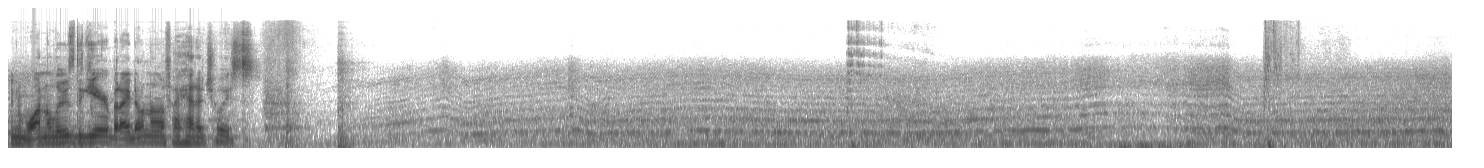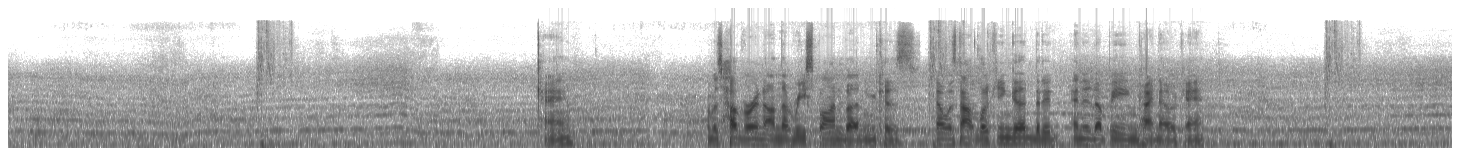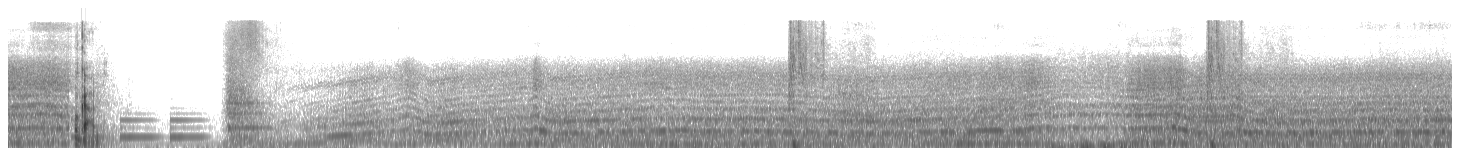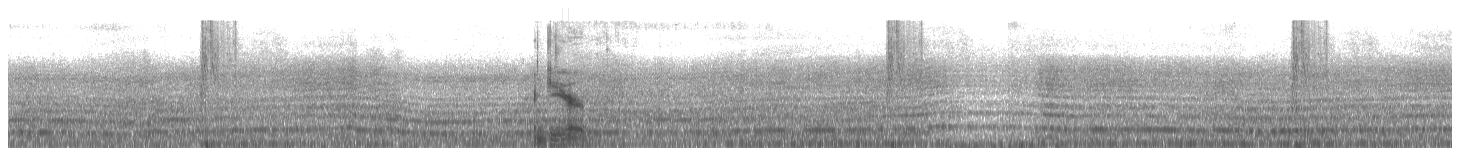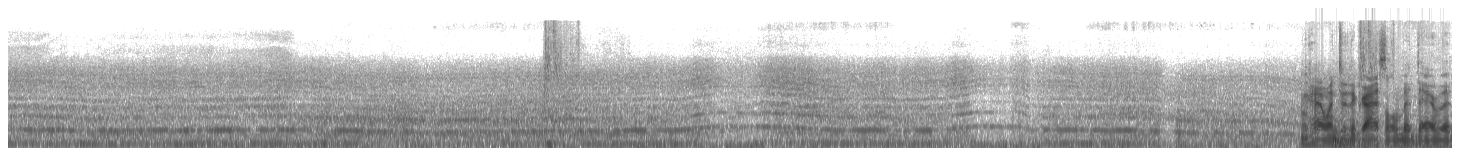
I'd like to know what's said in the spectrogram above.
Didn't want to lose the gear, but I don't know if I had a choice. Okay. I was hovering on the respawn button because that was not looking good, but it ended up being kind of okay. gear. Okay, I went through the grass a little bit there, but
